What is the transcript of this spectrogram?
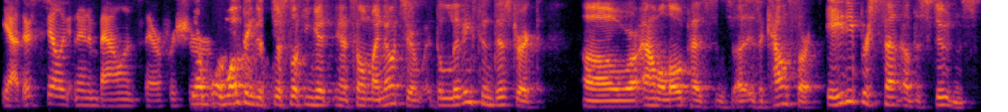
yeah there's still an imbalance there for sure. well, one thing just, just looking at, at some of my notes here the livingston district uh, where alma lopez is, uh, is, a counselor 80% of the students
